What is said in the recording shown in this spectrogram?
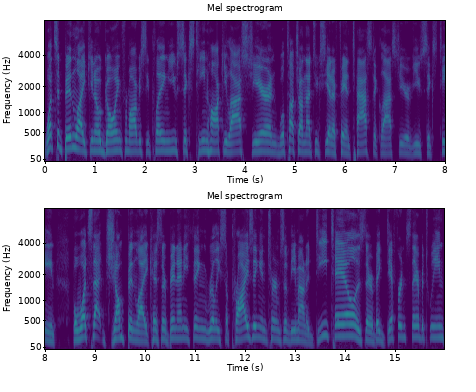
What's it been like, you know, going from obviously playing U16 hockey last year, and we'll touch on that too, because you had a fantastic last year of U16. But what's that jump been like? Has there been anything really surprising in terms of the amount of detail? Is there a big difference there between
